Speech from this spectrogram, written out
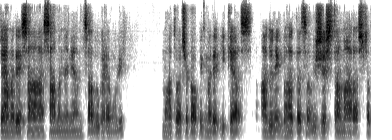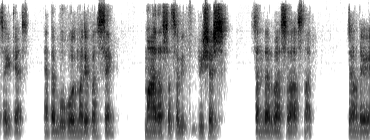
ज्यामध्ये सा सामान्य ज्ञान चालू घडामोडी महत्त्वाच्या टॉपिकमध्ये इतिहास आधुनिक भारताचा विशेषतः महाराष्ट्राचा इतिहास त्यानंतर भूगोलमध्ये पण सेम महाराष्ट्राचा विशेष संदर्भासह असणार ज्यामध्ये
